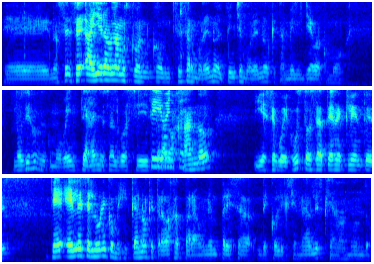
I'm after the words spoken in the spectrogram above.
eh, no sé, ayer hablamos con, con César Moreno, el pinche Moreno, que también lleva como, nos dijo que como 20 años, algo así, trabajando. Y ese güey justo, o sea, tiene clientes... él es el único mexicano que trabaja para una empresa de coleccionables que se llama Mondo.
